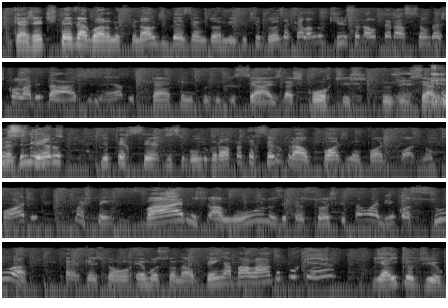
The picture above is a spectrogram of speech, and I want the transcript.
Porque a gente teve agora, no final de dezembro de 2022, aquela notícia da alteração da escolaridade né, dos técnicos judiciais das cortes do judiciário brasileiro de, terceiro, de segundo grau para terceiro grau. Pode, não pode, pode, não pode, mas tem vários alunos e pessoas que estão ali com a sua é, questão emocional bem abalada, porque é. E aí que eu digo,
